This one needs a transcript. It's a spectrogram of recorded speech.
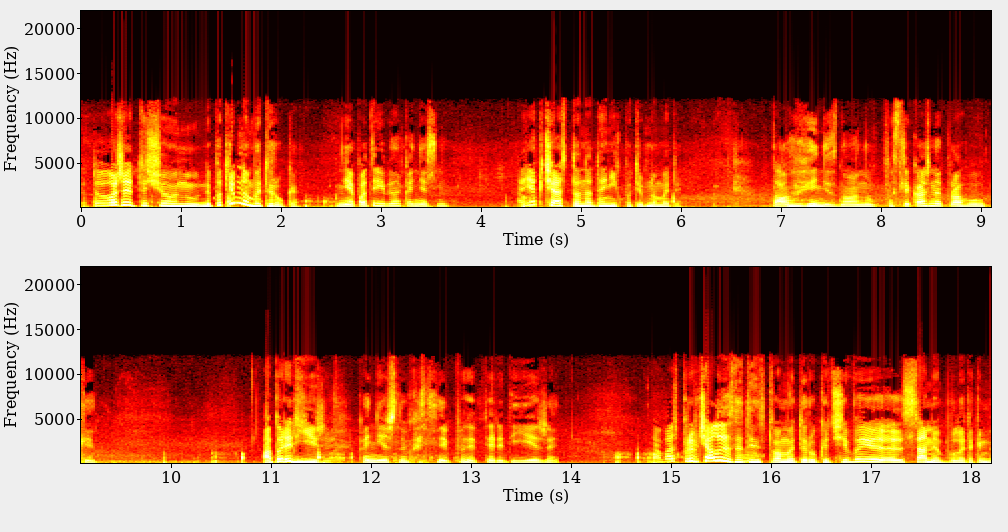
Тобто ви вважаєте, що ну не потрібно мити руки? Не, потрібно, конечно. А як часто на день їх потрібно мити? Там, я не знаю, ну, после каждой прогулки, А перед їжею? конечно, перед їжею. А вас привчали з дитинства мити руки? Чи ви е, самі були таким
